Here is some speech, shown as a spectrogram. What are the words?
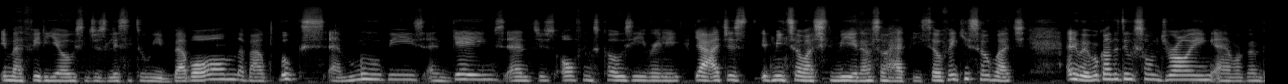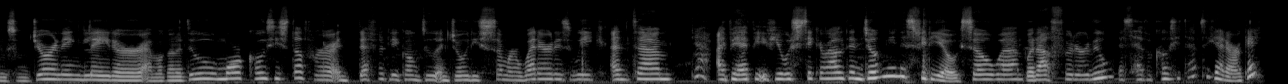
in my videos and just listen to me babble on about books and movies and games and just all things cozy really. Yeah, I just, it means so much to me and I'm so happy. So thank you so much. Anyway, we're gonna do some drawing and we're gonna do some journaling later and we're gonna do more cozy stuff. We're definitely going to enjoy the summer weather this week. And um, yeah, I'd be happy if you would stick around and join me in this video. So uh, without further ado, let's have a cozy time together, okay?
